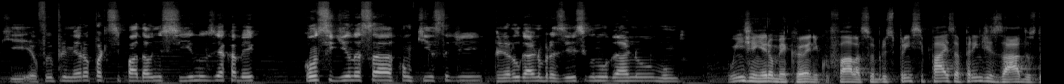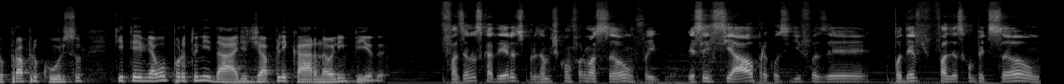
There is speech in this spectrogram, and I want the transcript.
Que eu fui o primeiro a participar da Unicinos e acabei conseguindo essa conquista de primeiro lugar no Brasil e segundo lugar no mundo. O engenheiro mecânico fala sobre os principais aprendizados do próprio curso que teve a oportunidade de aplicar na Olimpíada. Fazendo as cadeiras, por exemplo, de conformação, foi essencial para conseguir fazer, poder fazer essa competição.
